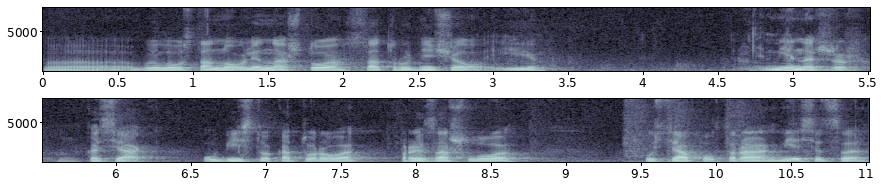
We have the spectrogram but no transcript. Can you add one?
э, было установлено, что сотрудничал и менеджер Косяк, убийство которого произошло спустя полтора месяца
